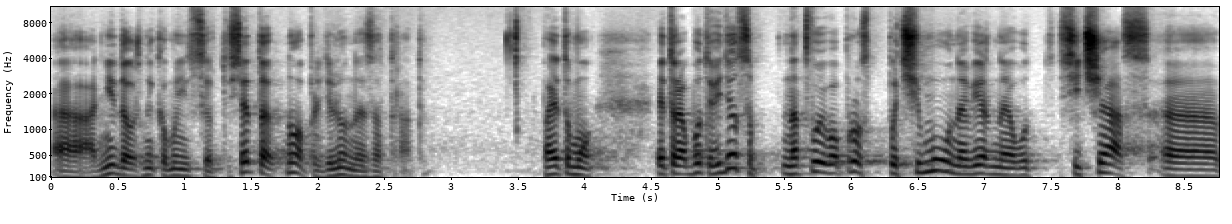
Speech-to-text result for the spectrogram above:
Э, они должны коммуницировать. То есть это ну, определенные затраты. Поэтому эта работа ведется. На твой вопрос, почему, наверное, вот сейчас э,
